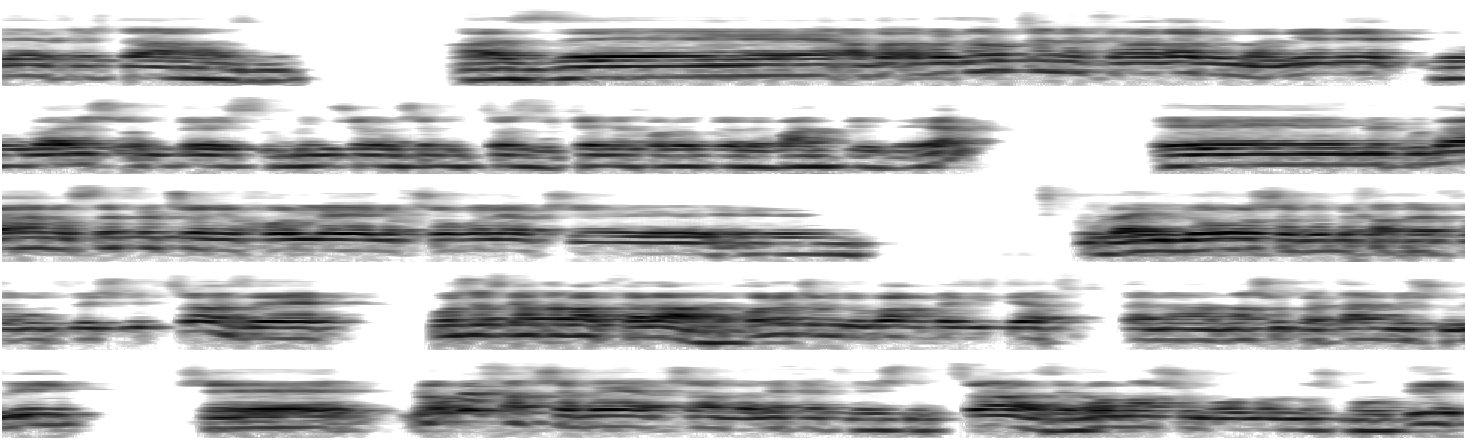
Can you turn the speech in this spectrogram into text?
דרך יש את זה. אז, אה, אבל, אבל זו אופציה נחמדה ומעניינת, ואולי יש עוד אה, סוגים של אנשי מקצוע שזה כן יכול להיות רלוונטי אליהם. נקודה נוספת שאני יכול לחשוב עליה כשאולי לא שווה בכך ללכת לרוץ לאיש מקצוע זה כמו שהזכרת בהתחלה, יכול להיות שמדובר באיזו התייעצות קטנה, משהו קטן ושולי שלא בהכרח שווה עכשיו ללכת לאיש מקצוע, זה לא משהו מאוד מאוד משמעותי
